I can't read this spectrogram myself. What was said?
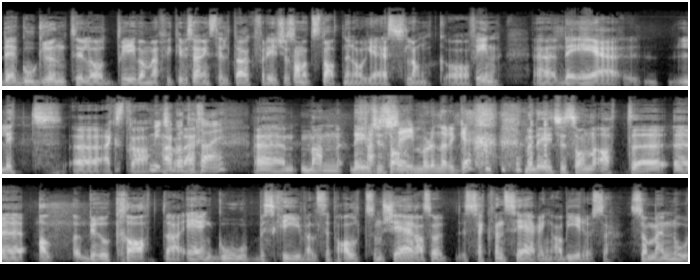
det er god grunn til å drive med effektiviseringstiltak, for det er ikke sånn at staten i Norge er slank og fin. Eh, Det er litt eh, ekstra her og der. Eh, Men det er jo ikke sånn du Norge? Men det er ikke sånn at eh, byråkrater er en god beskrivelse på alt som skjer. Altså sekvensering av viruset, som en nå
